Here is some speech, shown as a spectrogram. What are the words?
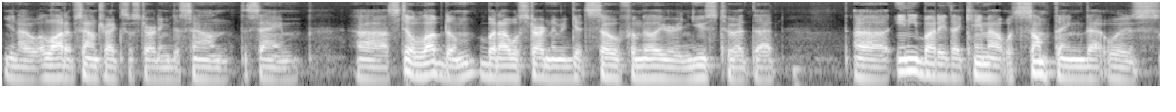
you know, a lot of soundtracks are starting to sound the same. Uh, still loved them, but I was starting to get so familiar and used to it that uh, anybody that came out with something that was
